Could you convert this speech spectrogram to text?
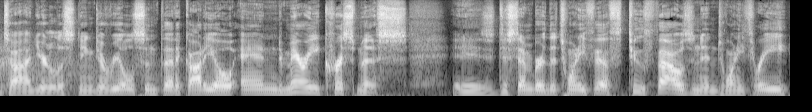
Todd. You're listening to Real Synthetic Audio and Merry Christmas. It is December the 25th, 2023,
